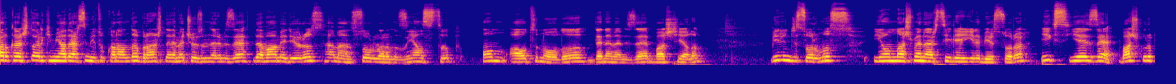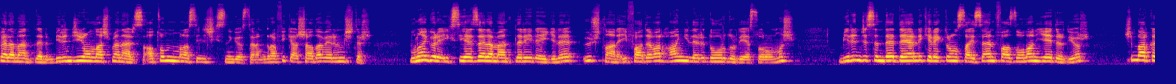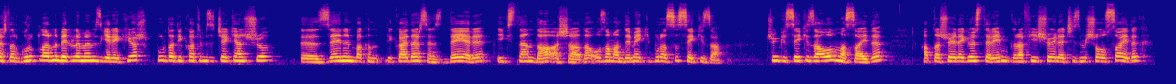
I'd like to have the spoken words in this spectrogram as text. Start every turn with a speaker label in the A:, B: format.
A: Merhaba arkadaşlar, Kimya Dersim YouTube kanalında branş deneme çözümlerimize devam ediyoruz. Hemen sorularımızı yansıtıp 16 nolu denememize başlayalım. Birinci sorumuz iyonlaşma enerjisi ile ilgili bir soru. X, Y, Z baş grup elementlerin birinci iyonlaşma enerjisi atom numarası ilişkisini gösteren grafik aşağıda verilmiştir. Buna göre X, Y, Z elementleri ile ilgili 3 tane ifade var. Hangileri doğrudur diye sorulmuş. Birincisinde değerlik elektron sayısı en fazla olan Y'dir diyor. Şimdi arkadaşlar gruplarını belirlememiz gerekiyor. Burada dikkatimizi çeken şu. e, Z'nin bakın dikkat ederseniz değeri X'ten daha aşağıda. O zaman demek ki burası 8A. Çünkü 8A olmasaydı hatta şöyle göstereyim. Grafiği şöyle çizmiş olsaydık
